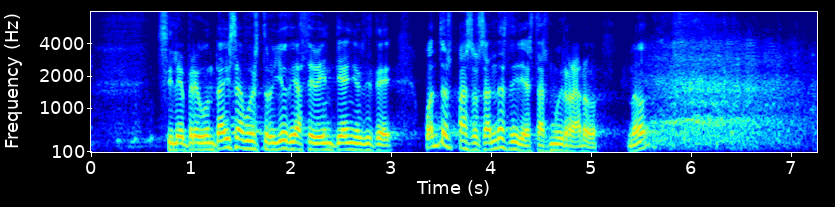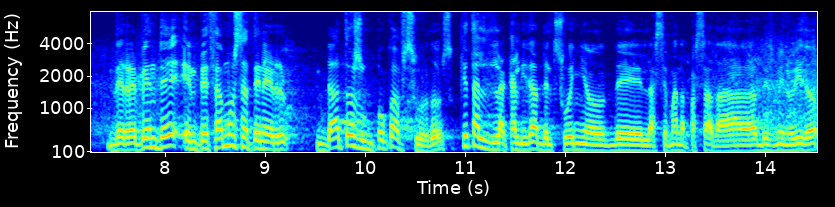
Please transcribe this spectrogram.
si le preguntáis a vuestro yo de hace 20 años, dice, ¿cuántos pasos andas? Diría, estás muy raro, ¿no? De repente empezamos a tener datos un poco absurdos. ¿Qué tal la calidad del sueño de la semana pasada? ¿Ha disminuido?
